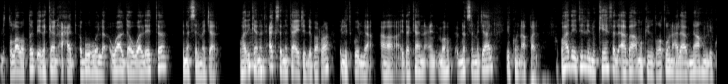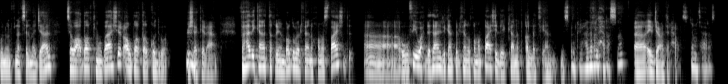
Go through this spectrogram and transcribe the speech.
لطلاب الطب إذا كان أحد أبوه ولا والده أو والدته في نفس المجال. وهذه كانت عكس النتائج اللي برا اللي تقول لا آه إذا كان بنفس المجال يكون أقل. وهذا يدل إنه كيف الآباء ممكن يضغطون على أبنائهم اللي يكونون في نفس المجال سواء ضغط مباشر أو ضغط القدوة بشكل عام. فهذه كانت تقريبا برضو ب 2015 آه وفي واحدة ثانية اللي كانت ب 2018 اللي كانت قلت فيها النسبة. أوكي هذا في الحرس صح؟ آه اي جامعة الحرس. جامعة الحرس.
